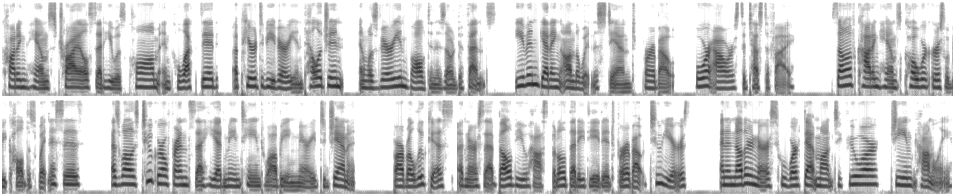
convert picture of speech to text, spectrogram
Cottingham's trial said he was calm and collected, appeared to be very intelligent, and was very involved in his own defense, even getting on the witness stand for about four hours to testify. Some of Cottingham's coworkers would be called as witnesses, as well as two girlfriends that he had maintained while being married to Janet. Barbara Lucas, a nurse at Bellevue Hospital that he dated for about two years, and another nurse who worked at Montefiore, Jean Connolly.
